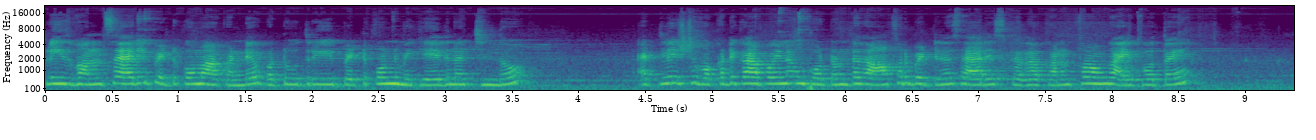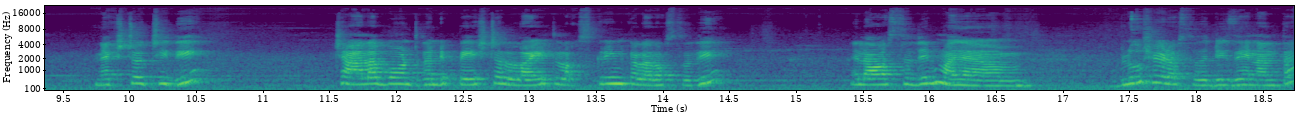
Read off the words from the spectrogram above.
ప్లీజ్ వన్ శారీ పెట్టుకోమాకండి. ఒక టూ త్రీ పెట్టుకోండి. మీకు ఏది నచ్చిందో. అట్లీస్ట్ ఒకటి కాకపోయినా ఇంకోటి ఉంటుంది. ఆఫర్ పెట్టిన శారీస్ కదా కన్ఫామ్గా అయిపోతాయి. నెక్స్ట్ వచ్చి ఇది చాలా బాగుంటుందండి. Pastel light lux green colour వస్తుంది. ఇలా వస్తుంది. బ్లూ షేడ్ వస్తుంది డిజైన్ అంతా.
